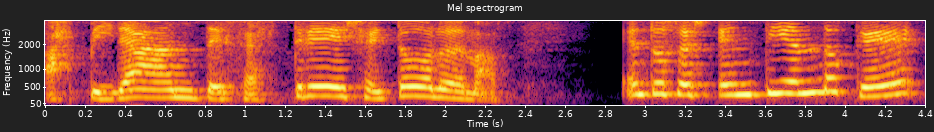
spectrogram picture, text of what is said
aspirantes a estrella y todo lo demás. Entonces entiendo que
